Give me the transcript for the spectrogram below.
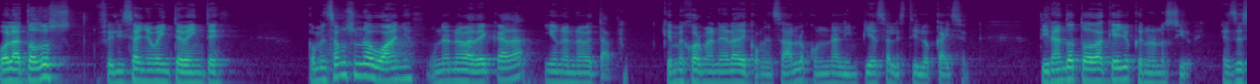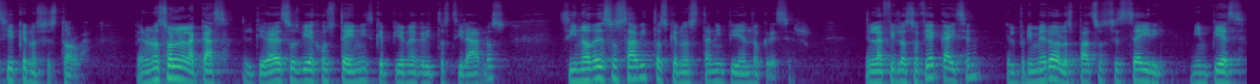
Hola a todos, feliz año 2020. Comenzamos un nuevo año, una nueva década y una nueva etapa. Qué mejor manera de comenzarlo con una limpieza al estilo Kaizen, tirando todo aquello que no nos sirve, es decir, que nos estorba. Pero no solo en la casa, el tirar esos viejos tenis que piden a gritos tirarlos, sino de esos hábitos que nos están impidiendo crecer. En la filosofía Kaizen, el primero de los pasos es Seiri, limpieza.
